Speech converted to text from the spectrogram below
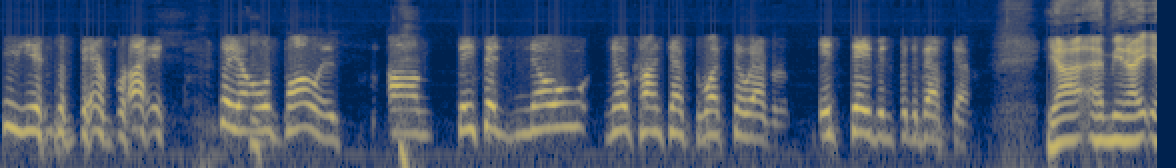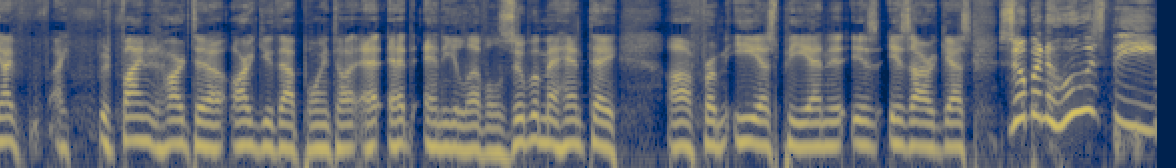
two years of Bear Bryant. So how old Paul is. Um, they said no, no contest whatsoever. It's Saban for the best ever. Yeah, I mean, I, I, I would find it hard to argue that point at, at any level. Zubin Mehenti uh, from ESPN is is our guest. Zubin, who is the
